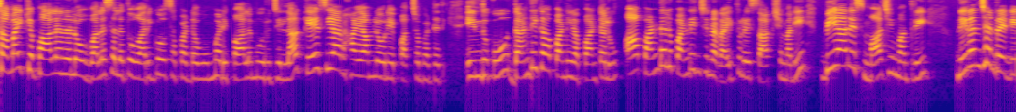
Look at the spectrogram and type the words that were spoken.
సమైక్య పాలనలో వలసలతో అరిగోసపడ్డ ఉమ్మడి పాలమూరు జిల్లా కేసీఆర్ హయాంలోనే పచ్చబడ్డది. ఇందుకు దండిగా పండిన పంటలు ఆ పంటలు పండించిన రైతులే సాక్ష్యమని బీఆర్ఎస్ మాజీ మంత్రి నిరంజన్ రెడ్డి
